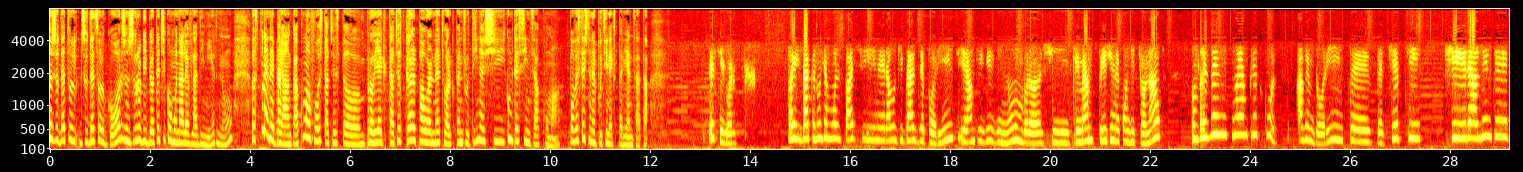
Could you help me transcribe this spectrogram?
uh, județul, județul Gorj, în jurul Bibliotecii Comunale Vladimir, nu? Uh, spune-ne, da. Bianca, cum a fost acest uh, proiect, acest Girl Power Network pentru tine și cum te simți acum? Povestește-ne puțin experiența ta. Desigur. Păi, dacă nu de mult pașii ne erau ghidați de părinți, eram priviți din umbră și primeam sprijin necondiționat, în prezent noi am crescut. Avem dorințe, percepții și realmente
